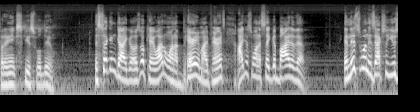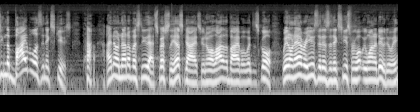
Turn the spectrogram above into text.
But any excuse will do. The second guy goes, okay, well, I don't want to bury my parents. I just want to say goodbye to them. And this one is actually using the Bible as an excuse. Now, I know none of us do that, especially us guys who know a lot of the Bible, went to school. We don't ever use it as an excuse for what we want to do, do we?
